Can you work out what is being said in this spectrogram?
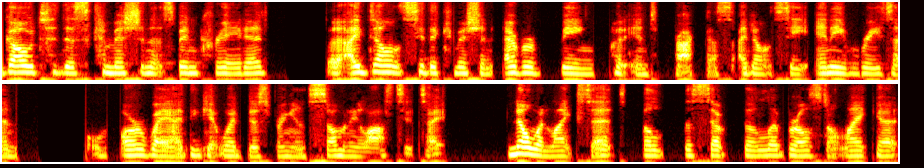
go to this commission that's been created. But I don't see the commission ever being put into practice. I don't see any reason or way, I think it would just bring in so many lawsuits. I, no one likes it. The, the, the liberals don't like it.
